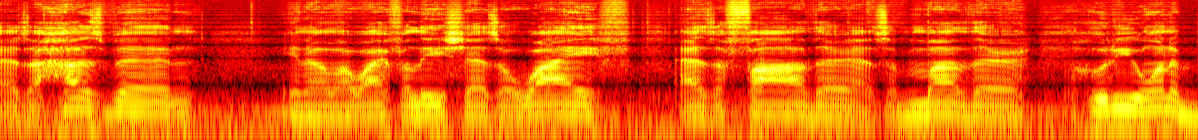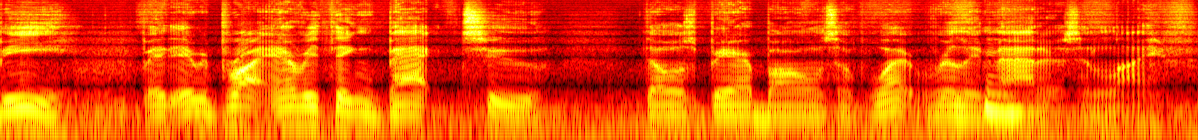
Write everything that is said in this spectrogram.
as a husband, you know, my wife Alicia as a wife, as a father, as a mother. Who do you want to be? It, it brought everything back to those bare bones of what really matters in life.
